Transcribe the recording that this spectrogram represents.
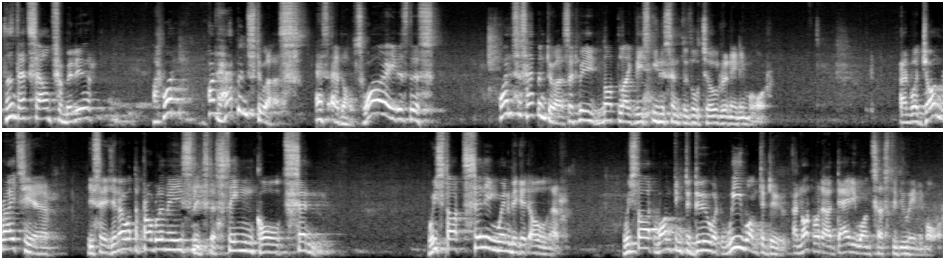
Doesn't that sound familiar? Like, what, what happens to us as adults? Why does this why does this happen to us that we're not like these innocent little children anymore? And what John writes here, he says, you know what the problem is? It's this thing called sin. We start sinning when we get older. We start wanting to do what we want to do and not what our daddy wants us to do anymore.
